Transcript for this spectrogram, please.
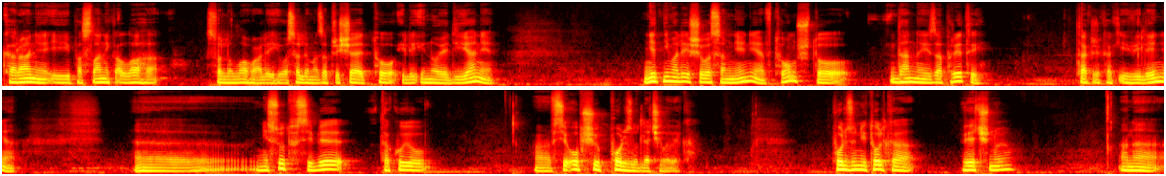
Коране и посланник Аллаха, саллаллаху алейхи вассаляма, запрещает то или иное деяние, нет ни малейшего сомнения в том, что данные запреты, так же как и веления, э, несут в себе такую э, всеобщую пользу для человека. Пользу не только вечную, она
